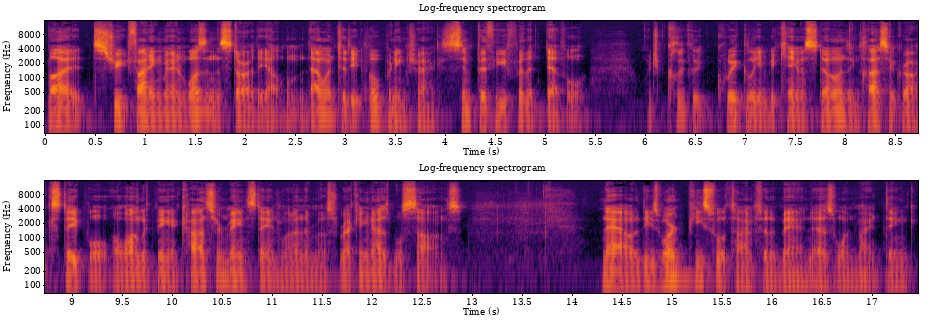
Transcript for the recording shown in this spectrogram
But Street Fighting Man wasn't the star of the album. That went to the opening track, Sympathy for the Devil, which quickly, quickly became a Stones and classic rock staple, along with being a concert mainstay and one of their most recognizable songs. Now, these weren't peaceful times for the band, as one might think.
